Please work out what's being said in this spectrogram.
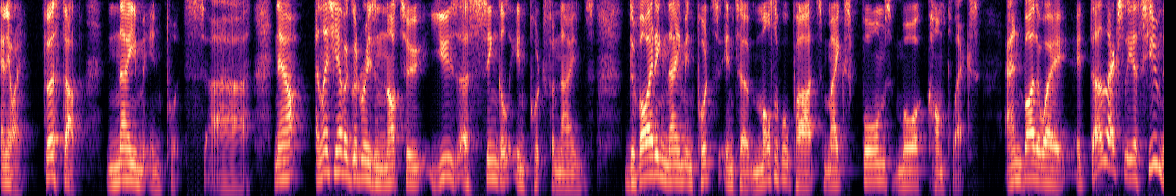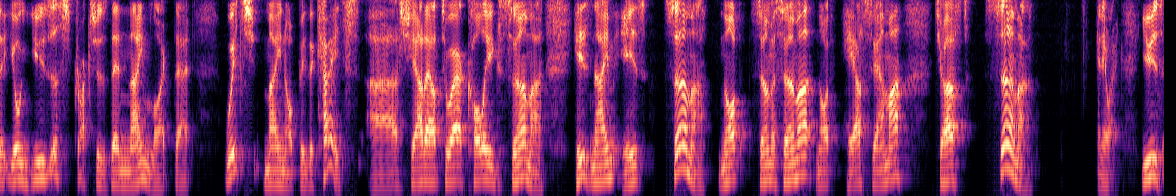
Anyway, first up, name inputs. Uh, now, unless you have a good reason not to, use a single input for names. Dividing name inputs into multiple parts makes forms more complex. And by the way, it does actually assume that your user structures their name like that, which may not be the case. Uh, shout out to our colleague Surma. His name is Surma, not Surma Surma, not Herr Surma, just Surma. Anyway, use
